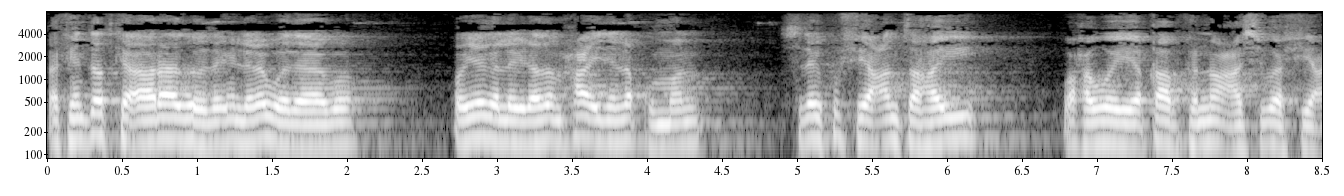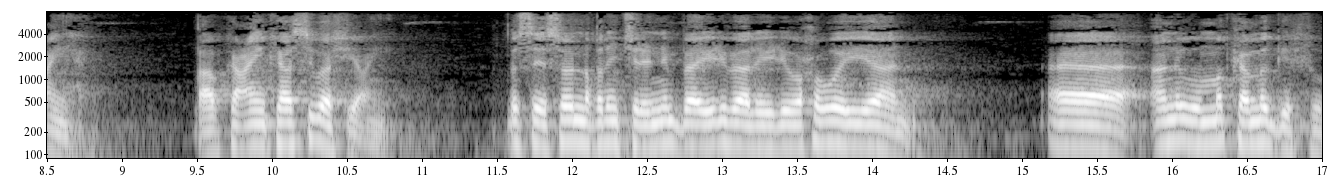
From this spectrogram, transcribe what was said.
Laakiin dadka aaraadooda in lala wadaago oo iyaga la yidhahdo maxaa idinla quman? Siday ku fiican tahay. Waxa weeye qaabka noocaasi waa fiican yahay. Qaabka caynkaasi waa fiican yahay basay soo naqlin jireen nin baa yidhi baa la yidhi waxa weeyaan anigu maka ma gefo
